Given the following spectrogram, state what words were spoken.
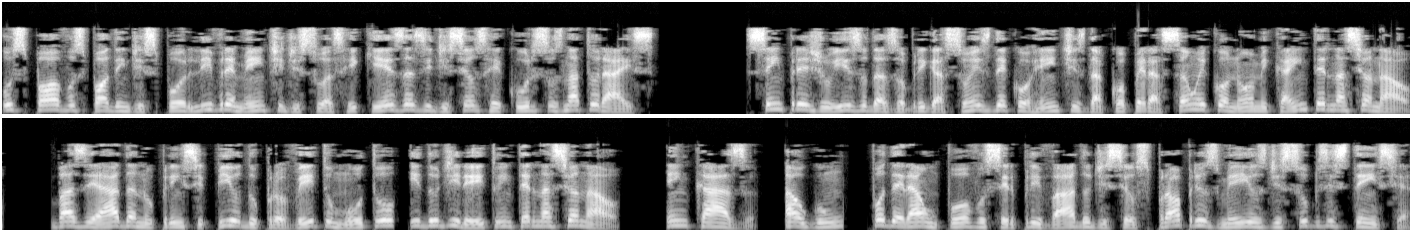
os povos podem dispor livremente de suas riquezas e de seus recursos naturais, sem prejuízo das obrigações decorrentes da cooperação econômica internacional, baseada no princípio do proveito mútuo e do direito internacional. Em caso algum, poderá um povo ser privado de seus próprios meios de subsistência.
